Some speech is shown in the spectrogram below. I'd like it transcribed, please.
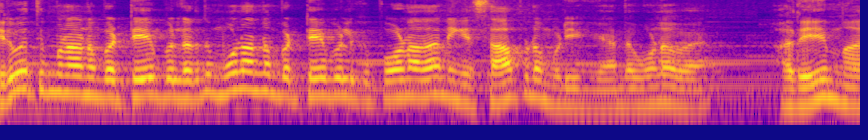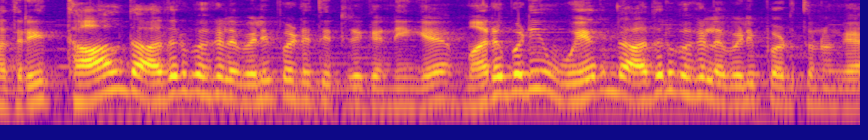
இருபத்தி மூணாம் நம்பர் டேபிள்லேருந்து மூணாம் நம்பர் டேபிளுக்கு போனால் தான் நீங்கள் சாப்பிட முடியுங்க அந்த உணவை. அதே மாதிரி தாழ்ந்த அதிர்வுகளை வெளிப்படுத்திட்டு இருக்க நீங்கள் மறுபடியும் உயர்ந்த அதிர்வுகளை வெளிப்படுத்தணுங்க.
